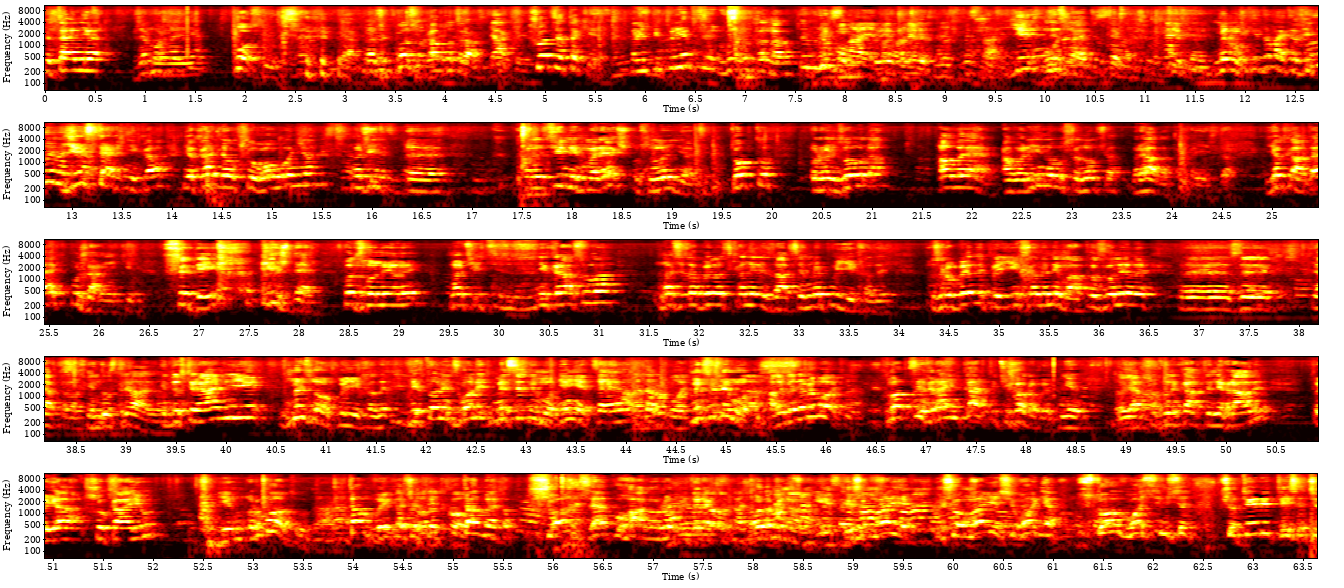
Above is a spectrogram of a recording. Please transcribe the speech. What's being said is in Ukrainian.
питання Вже можна йти? послуг. Значить, послуг автотранс. Дякую. Що це таке? Значить, підприємці це в підприємстві є, не знаєте, це, не знаєте. Минуту. давайте, хвилина. Є техніка, яка для обслуговування значить, е, мереж основної діяльності. Тобто організована АВР, аварійна установча бригада така є. Так. Яка, так як пожарники, сидить і жде. Подзвонили, значить, з Некрасова, значить, забилась каналізація, ми поїхали. Зробили, приїхали, нема. Позвонили е, з як то вас? Індустріально. індустріальної, ми знову поїхали. Ніхто не дзвонить, ми сидимо. Ні, ні, це на роботі. ми сидимо, але ми на роботі. Хлопці граємо карти чи що робимо? Ні. То я, щоб вони карти не грали, то я шукаю їм роботу. Там викачати, там ето. Що це погано робить директор водоканалу? І що має, і що має сьогодні 184 тисячі.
